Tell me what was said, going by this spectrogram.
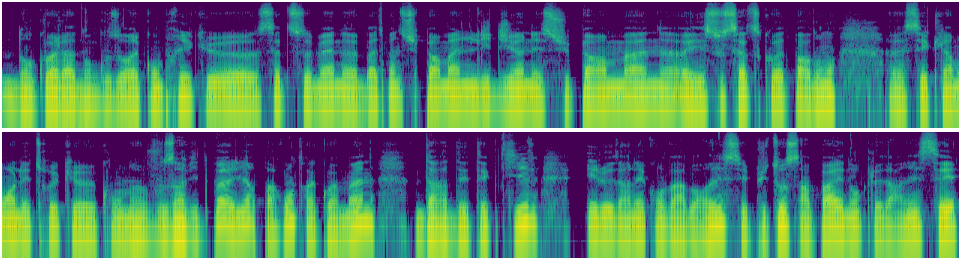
Donc voilà, donc vous aurez compris que euh, cette semaine, euh, Batman, Superman, Legion et Superman euh, et Suicide Squad, pardon, c'est clairement les trucs qu'on ne vous invite pas à lire. Par contre, Aquaman, Dark Detective et le dernier qu'on va aborder, c'est plutôt sympa. Et donc le dernier, c'est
